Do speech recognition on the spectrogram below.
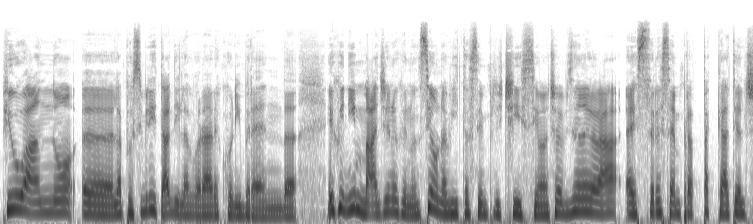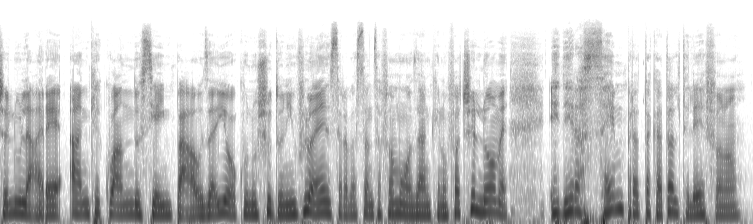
più hanno eh, la possibilità di lavorare con i brand. E quindi immagino che non sia una vita semplicissima, cioè bisognerà essere sempre attaccati al cellulare anche quando si è in pausa. Io ho conosciuto un'influencer abbastanza famosa, anche non faccio il nome, ed era sempre attaccata al telefono.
